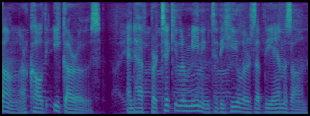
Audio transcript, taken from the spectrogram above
sung are called icaros and have particular meaning to the healers of the Amazon.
